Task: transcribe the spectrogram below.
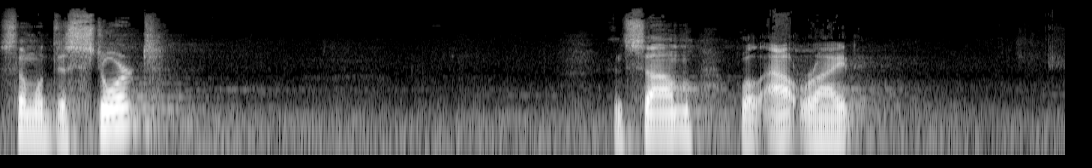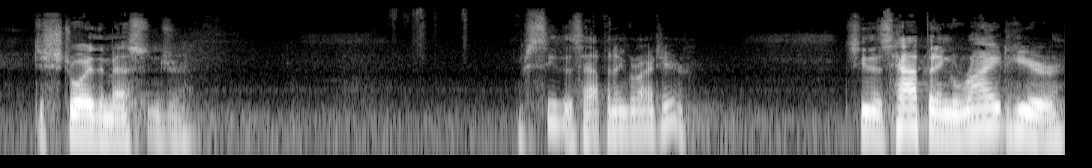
some will distort, and some will outright destroy the messenger. We see this happening right here. See this happening right here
